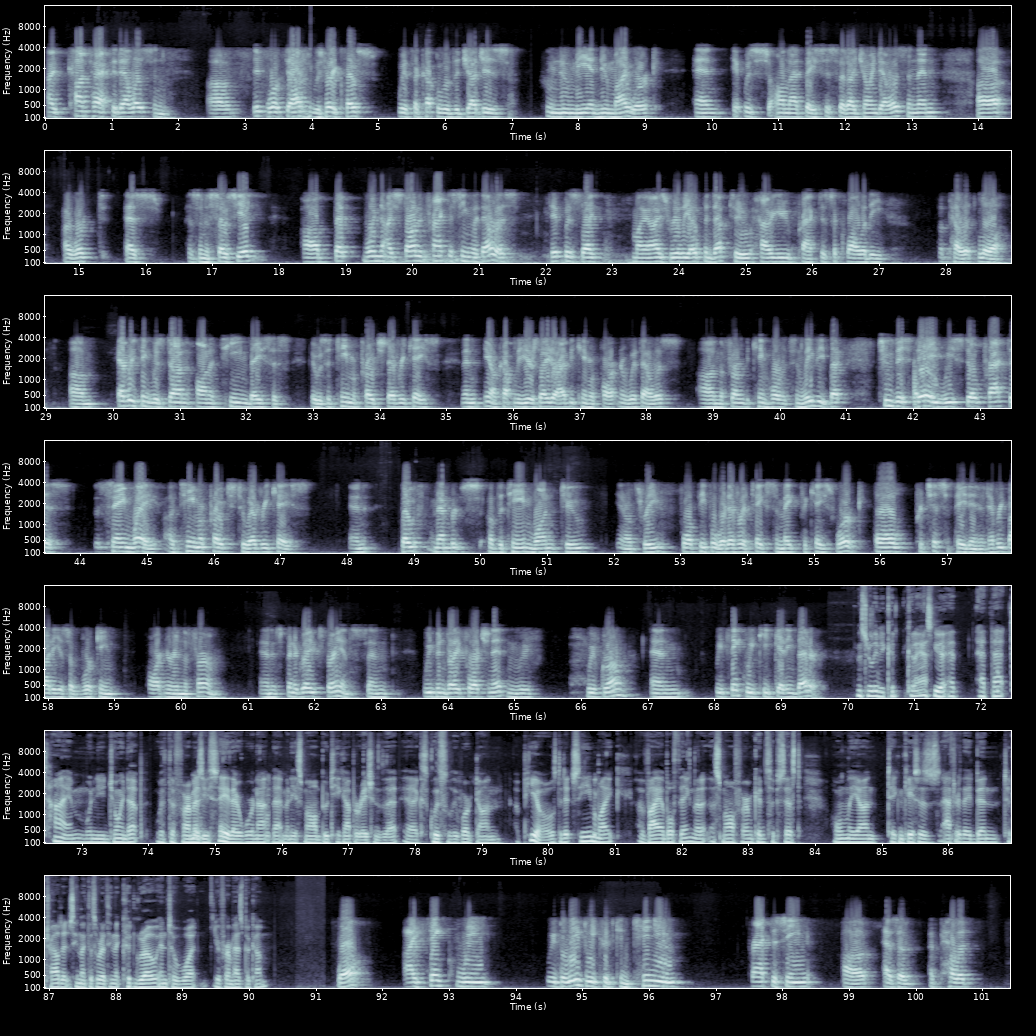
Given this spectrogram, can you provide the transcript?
I contacted Ellis, and uh, it worked out. He was very close with a couple of the judges who knew me and knew my work. And it was on that basis that I joined Ellis. And then uh, I worked as, as an associate. Uh, but when I started practicing with Ellis, it was like my eyes really opened up to how you practice a quality appellate law. Um, everything was done on a team basis. There was a team approach to every case. Then, you know, a couple of years later, I became a partner with Ellis. Um, the firm became Horvitz and Levy. But to this day, we still practice the same way, a team approach to every case. And both members of the team, one, two, you know, three, four people, whatever it takes to make the case work, all participate in it. Everybody is a working partner in the firm. And it's been a great experience. And we've been very fortunate and we've we've grown and we think we keep getting better. Mr. Levy, could could I ask you at at that time when you joined up with the firm, as you say, there were not that many small boutique operations that uh, exclusively worked on appeals. Did it seem like a viable thing that a small firm could subsist only on taking cases after they'd been to trial? Did it seem like the sort of thing that could grow into what your firm has become? Well, I think we we believed we could continue practicing uh, as a appellate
